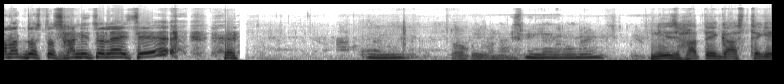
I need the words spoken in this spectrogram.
আমার দোস্ত সানি চলে আইছে। তো কইব না? নিজ হাতে গাছ থেকে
